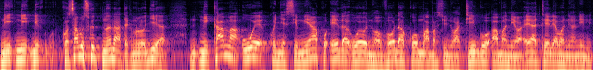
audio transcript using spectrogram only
Ni, ni, ni, kwa sababu siku tunaenda na teknolojia ni kama uwe kwenye simu yako either wewe ni wa vodacom ama sijui ni wa tigo ama ni wa airtel ama ni wa nini.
